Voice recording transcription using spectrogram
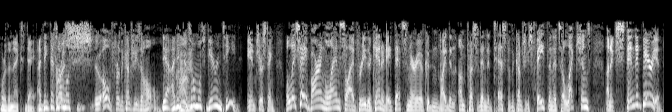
or the next day. I think that's for almost a, oh for the country as a whole. Yeah, I think um, that's almost guaranteed. Interesting. Well, they say barring a landslide for either candidate, that scenario could invite an unprecedented test of the country's faith in its elections, an extended period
